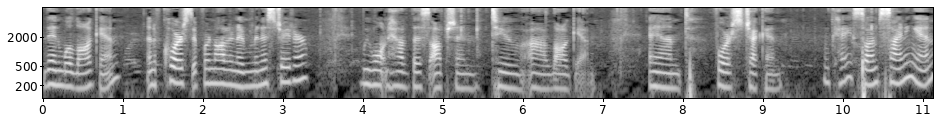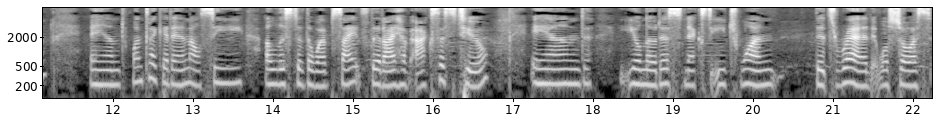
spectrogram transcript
Then we'll log in. And of course, if we're not an administrator, we won't have this option to uh, log in and force check in. Okay, so I'm signing in, and once I get in, I'll see a list of the websites that I have access to, and you'll notice next to each one that's red, it will show us,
